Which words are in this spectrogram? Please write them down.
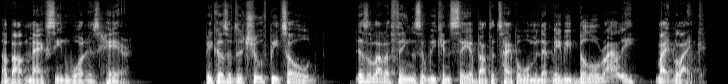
about Maxine Waters' hair. Because if the truth be told, there's a lot of things that we can say about the type of woman that maybe Bill O'Reilly might like.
